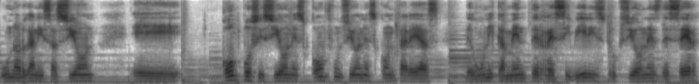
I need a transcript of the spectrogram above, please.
una organización eh, con posiciones, con funciones, con tareas de únicamente recibir instrucciones, de ser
